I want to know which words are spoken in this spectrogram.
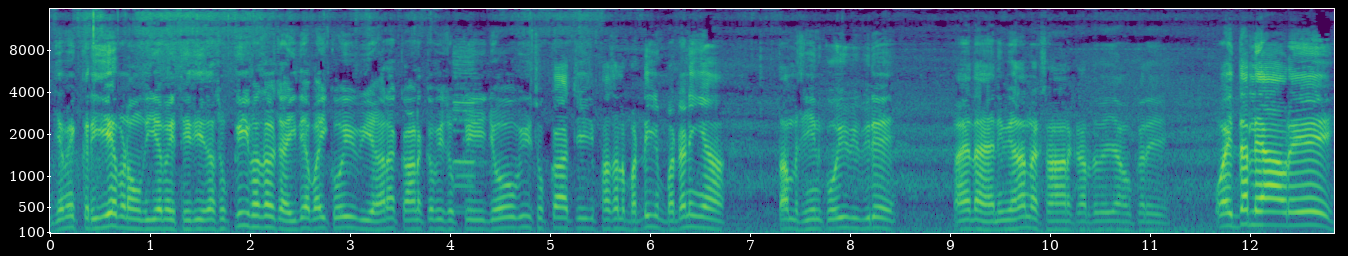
ਜਿਵੇਂ ਕਰੀਏ ਬਣਾਉਂਦੀ ਆ ਮੇਥੀ ਦੀ, ਤਾਂ ਸੁੱਕੀ ਫਸਲ ਚਾਹੀਦੀ ਆ ਬਾਈ, ਕੋਈ ਵੀ ਆ ਨਾ ਕਣਕ ਵੀ ਸੁੱਕੀ, ਜੋ ਵੀ ਸੁੱਕਾ ਚੀਜ਼, ਫਸਲ ਵੱਢੀ ਵੱਢਣੀ ਆ, ਤਾਂ ਮਸ਼ੀਨ ਕੋਈ ਵੀ ਵੀਰੇ ਐਂ ਤਾਂ ਹੈ ਨਹੀਂ ਵੀ ਹਨਾ ਨੁਕਸਾਨ ਕਰ ਦੇਵੇ ਜਾਂ ਉਹ ਕਰੇ। ਉਹ ਇੱਧਰ ਲਿਆ ਉਰੇ।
